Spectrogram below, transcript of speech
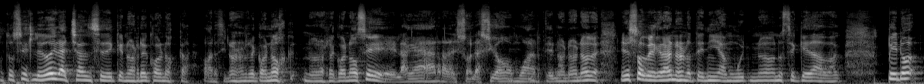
entonces le doy la chance de que nos reconozca. Ahora, si no nos, reconoce, no nos reconoce, la guerra, desolación, muerte. No, no, no, en eso Belgrano no tenía, muy, no, no se quedaba. Pero,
